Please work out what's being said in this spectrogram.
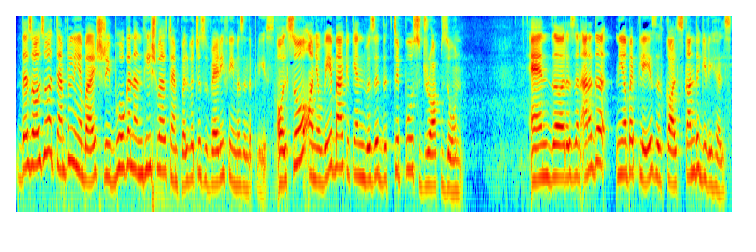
There's also a temple nearby, Sri Bhoganandhishwara temple, which is very famous in the place. Also, on your way back, you can visit the Tipu's drop zone. And there is an another nearby place called Skandagiri Hills.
